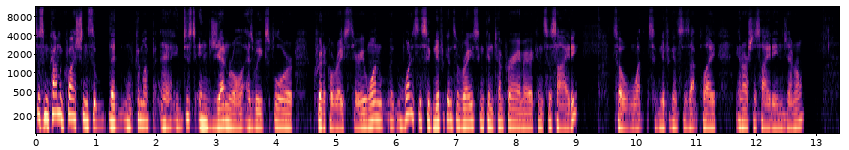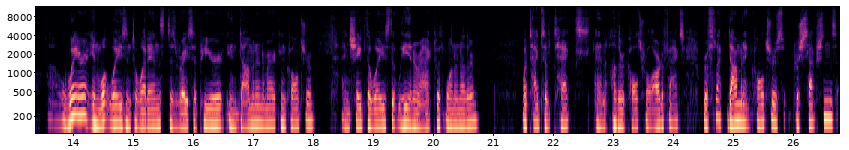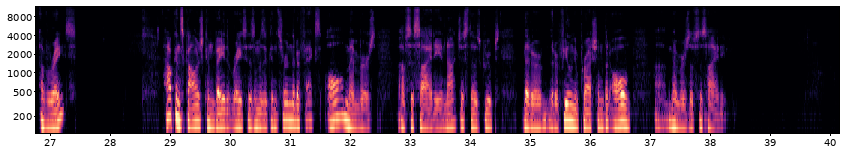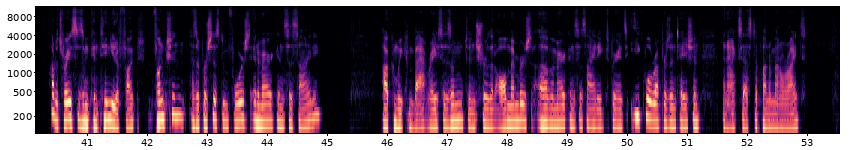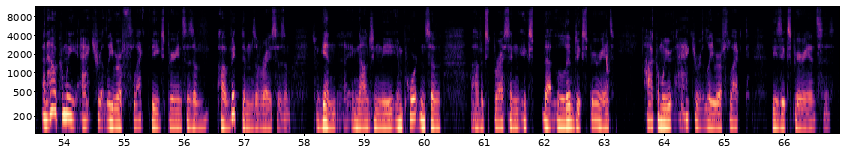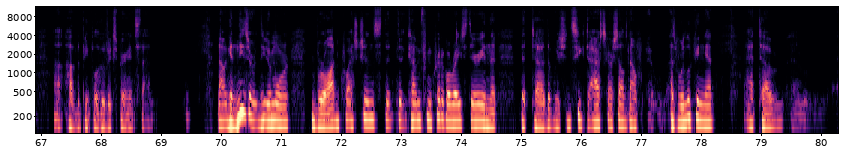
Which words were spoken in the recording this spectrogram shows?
So some common questions that, that will come up uh, just in general as we explore critical race theory. One, what is the significance of race in contemporary American society? So what significance does that play in our society in general? Uh, where, in what ways, and to what ends does race appear in dominant American culture and shape the ways that we interact with one another? What types of texts and other cultural artifacts reflect dominant culture's perceptions of race? How can scholars convey that racism is a concern that affects all members of society and not just those groups that are that are feeling oppression, but all uh, members of society? How does racism continue to fun function as a persistent force in American society? How can we combat racism to ensure that all members of American society experience equal representation and access to fundamental rights? And how can we accurately reflect the experiences of, of victims of racism? So again, acknowledging the importance of, of expressing ex that lived experience, how can we accurately reflect these experiences uh, of the people who've experienced that? Now, again, these are these are more broad questions that, that come from critical race theory, and that that uh, that we should seek to ask ourselves now, as we're looking at at uh,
